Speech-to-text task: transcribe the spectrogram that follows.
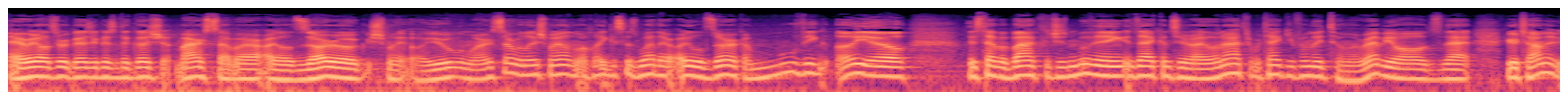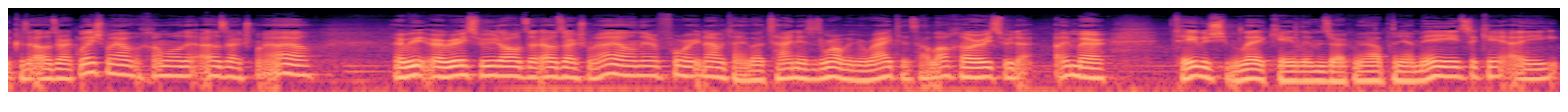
Everybody else regards because of the gusha. Mar savar oil zaruk shmei oil. Mar savar leishmael. Machlek says whether oil zaruk, a moving oil, this type of back which is moving, is that considered oil or not to protect you from the tumah? Rebbe holds that you're tummy because oil zaruk. Chum holds that oil zaruk shmei oil. Rabbi Yisrael holds that Elzar Shmael, and therefore you're not talking about Tanya. Says we're moving right. It's halacha. Rabbi Yisrael Aimer Tevish Shimle Kalim Zark Malpani Amaze, a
